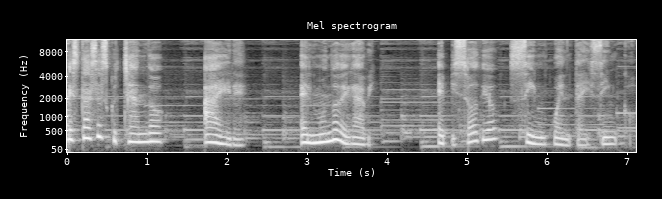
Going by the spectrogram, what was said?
Estás escuchando Aire, el mundo de Gaby, episodio 55.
